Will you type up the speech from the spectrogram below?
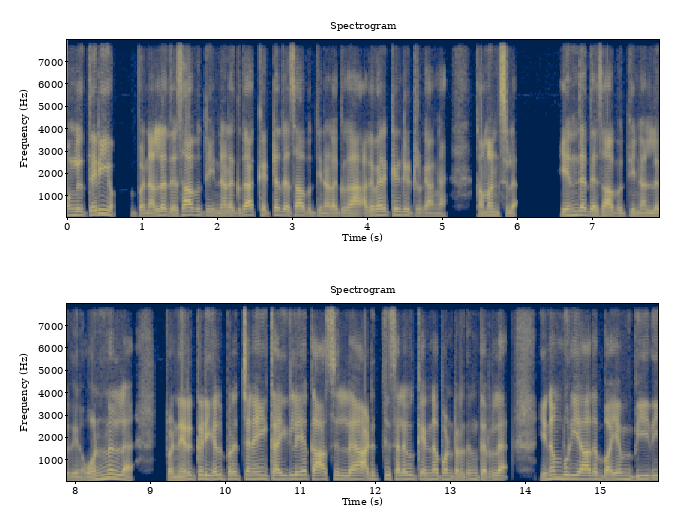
உங்களுக்கு தெரியும். இப்போ நல்ல தசாபுத்தி நடக்குதா கெட்ட தசாபுத்தி நடக்குதா? அதை வேற கேட்டுட்ருக்காங்க கமெண்ட்ஸில் எந்த தசாபுத்தி நல்லதுன்னு? ஒன்றும் இல்லை. இப்போ நெருக்கடிகள் பிரச்சனை கைகளே காசு இல்லை அடுத்து செலவுக்கு என்ன பண்ணுறதுன்னு தெரில. இனம் புரியாத பயம் பீதி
